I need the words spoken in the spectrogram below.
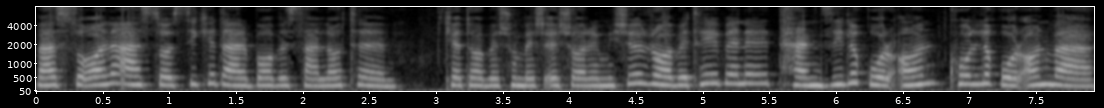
و سوال اساسی که در باب سلات کتابشون بهش اشاره میشه رابطه بین تنزیل قرآن کل قرآن و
